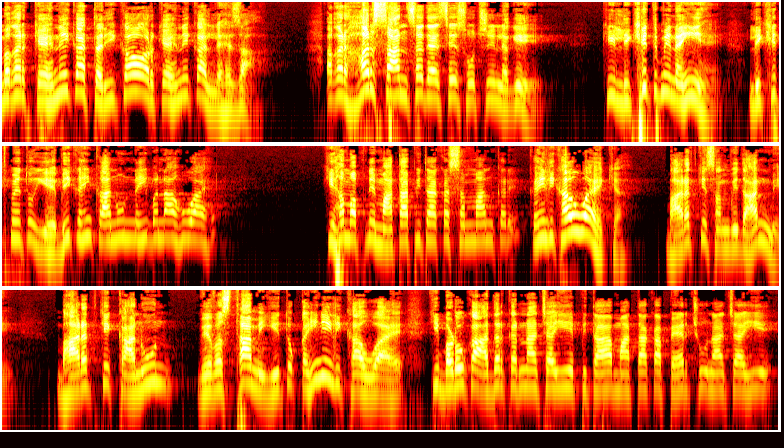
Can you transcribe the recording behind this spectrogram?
मगर कहने का तरीका और कहने का लहजा, अगर हर सांसद ऐसे सोचने लगे कि लिखित में नहीं है, लिखित में तो यह भी कहीं कानून नहीं बना हुआ है कि हम अपने माता पिता का सम्मान करें। कहीं लिखा हुआ है क्या? भारत के संविधान में, भारत के कानून व्यवस्था में, ये तो कहीं नहीं लिखा हुआ है कि बड़ों का आदर करना चाहिए, पिता, माता का पैर छूना चाहिए।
